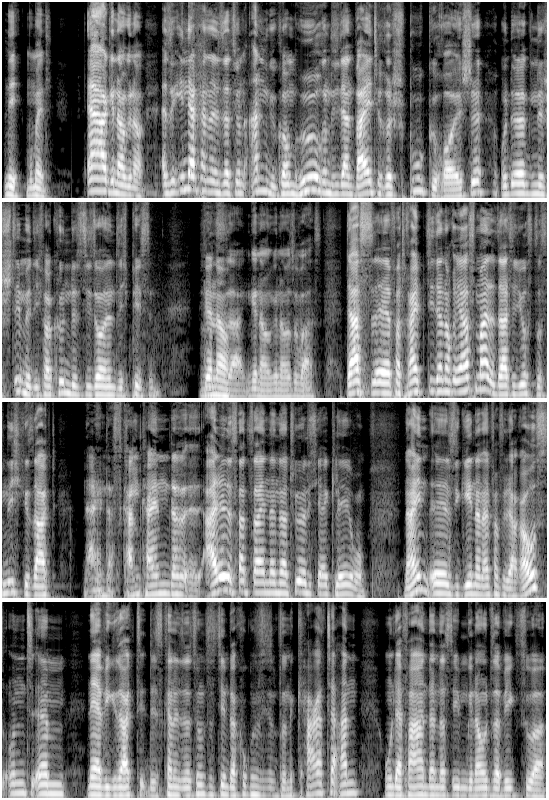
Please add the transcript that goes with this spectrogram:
nee, Moment. Ja, genau, genau. Also in der Kanalisation angekommen, hören sie dann weitere Spukgeräusche und irgendeine Stimme, die verkündet, sie sollen sich pissen. Genau. Sozusagen. Genau, genau, so war's. Das äh, vertreibt sie dann auch erstmal. Da hatte Justus nicht gesagt, nein, das kann kein, das, äh, alles hat seine natürliche Erklärung. Nein, äh, sie gehen dann einfach wieder raus und, ähm, naja, wie gesagt, das Kanalisationssystem, da gucken sie sich so eine Karte an und erfahren dann, dass eben genau dieser Weg zur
